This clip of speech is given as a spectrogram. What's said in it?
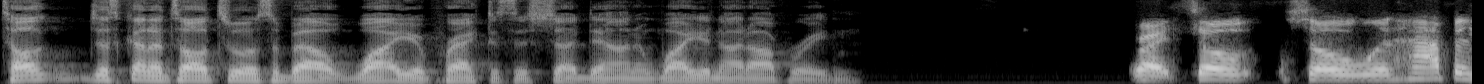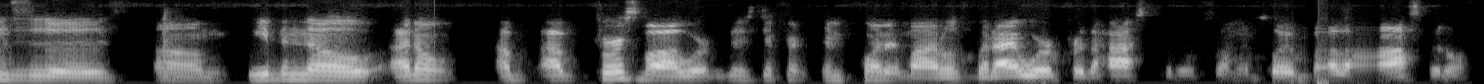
Talk, just kind of talk to us about why your practice is shut down and why you're not operating. Right. So, so what happens is, um, even though I don't I, I, first of all, I work. There's different employment models, but I work for the hospital, so I'm employed by the hospital.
